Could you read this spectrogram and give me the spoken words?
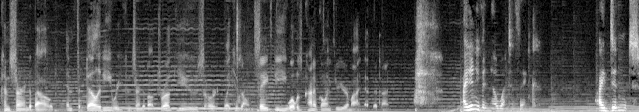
concerned about infidelity? Were you concerned about drug use or like his own safety? What was kind of going through your mind at that time? I didn't even know what to think. I didn't,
